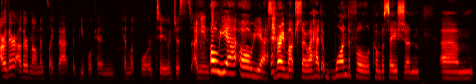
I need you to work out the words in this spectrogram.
are there other moments like that that people can can look forward to? Just I mean, Oh yeah, oh yes, very much so. I had a wonderful conversation um,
